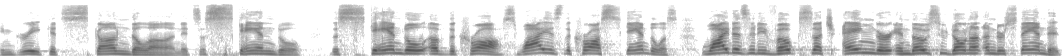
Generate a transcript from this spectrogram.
In Greek, it's skandalon, it's a scandal. The scandal of the cross. Why is the cross scandalous? Why does it evoke such anger in those who do not understand it?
